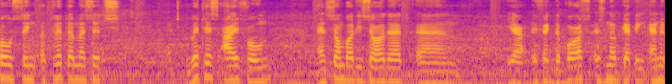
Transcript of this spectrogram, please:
posting a Twitter message with his iPhone and somebody saw that and yeah in fact the boss is not getting any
